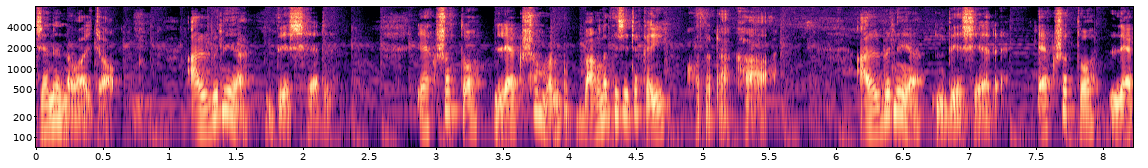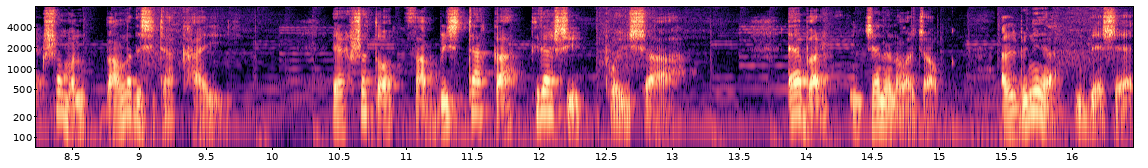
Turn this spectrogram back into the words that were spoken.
জেনে নেওয়া যাক, আলবেনিয়া দেশের একশত লেখ সমান বাংলাদেশি টাকায় কত টাকা? আলবেনিয়া দেশের একশত লেখ সমান বাংলাদেশি টাকায় একশত ছাব্বিশ টাকা তিরাশি পয়সা। এবার জেনে নেওয়া যাক, আলবেনিয়া দেশের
